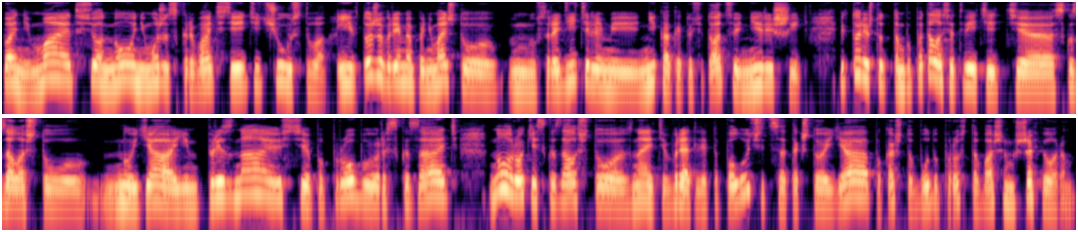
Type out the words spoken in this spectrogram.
понимает все, но не может скрывать все эти чувства. И в то же время понимает, что ну, с родителями никак эту ситуацию не решить. Виктория что-то там попыталась ответить, э, сказала, что ну я им признаюсь, попробую рассказать. Но Рокки сказал, что, знаете, вряд ли это получится, так что я пока что буду просто вашим шофером.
